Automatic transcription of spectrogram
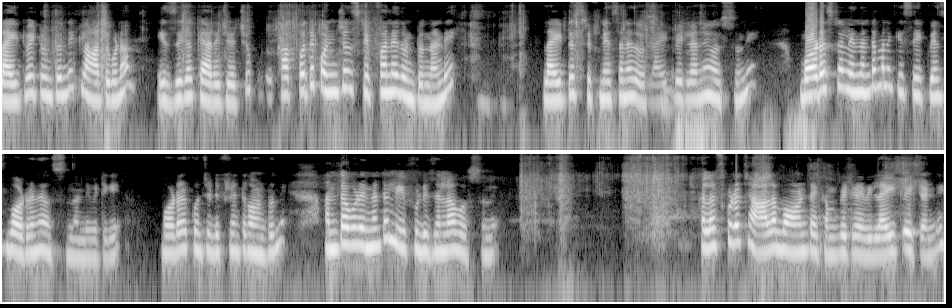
లైట్ వెయిట్ ఉంటుంది క్లాత్ కూడా ఈజీగా క్యారీ చేయొచ్చు. కాకపోతే కొంచెం స్టిఫ్ అనేది ఉంటుందండి. లైట్ స్టిఫ్నెస్ అనేది లైట్ వెయిట్లోనే వస్తుంది. బార్డర్ స్టైల్ ఏంటంటే మనకి సీక్వెన్స్ బార్డర్ అనే వస్తుందండి వీటికి. బార్డర్ కొంచెం different గా ఉంటుంది. అంతా కూడా ఏంటంటే లీఫ్ డిజైన్ లాగా వస్తుంది. కలర్స్ కూడా చాలా బాగుంటాయి complete గా ఇవి. లైట్ వెయిట్ అండి.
